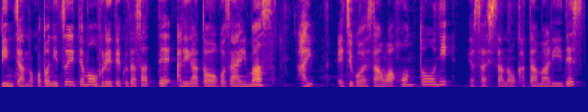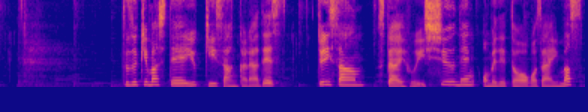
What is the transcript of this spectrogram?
りんちゃんのことについても触れてくださってありがとうございます。はい。越後屋さんは本当に優しさの塊です。続きまして、ゆっきーさんからです。ジュリさん、スタイフ1周年おめでとうございます。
